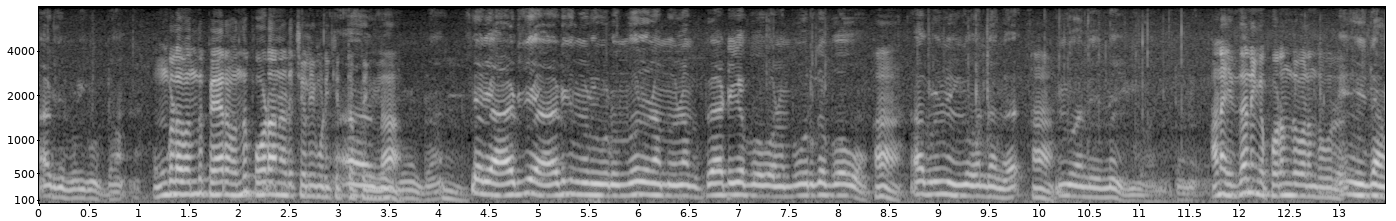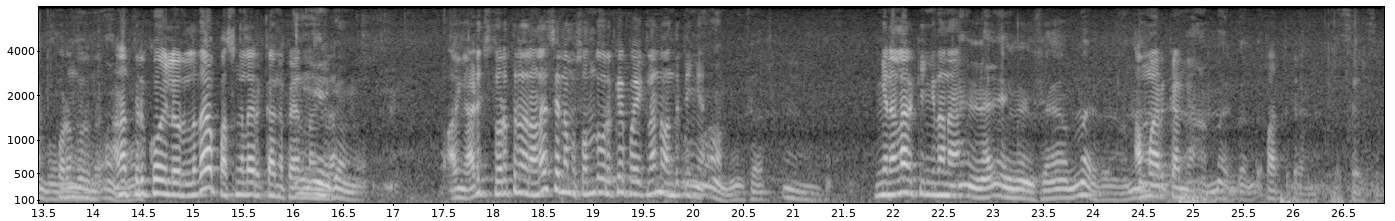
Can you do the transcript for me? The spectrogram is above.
அடித்து பிடிக்க விட்டான் உங்களை வந்து பேரை வந்து போடான்னு அடிச்சு சொல்லி முடிக்கிட்டு அப்படிங்களா அடிச்சு விட்டான். சரி அடித்து அடித்து முடி விடும்போது நம்ம நம்ம பேட்டைக்கே போவோம் நம்ம ஊருக்கே போவோம். அப்படின்னு இங்கே வந்தாங்க. இங்கே வந்ததுன்னா இங்கே வந்துட்டாங்க. ஆனால் இதுதான் நீங்கள் பிறந்து வளர்ந்த ஊர். இதுதான் பிறந்து ஊர். ஆனால் திருக்கோயிலூரில் தான் பசங்களாம் இருக்காங்க பேரனாங்க இருக்காங்க. அவங்க அடிச்சு துரத்துனதுனால சரி நம்ம சொந்த ஊருக்கே போய்க்கலாம்னு வந்துட்டீங்க. ஆமாம் சார். ம். இங்கே நல்லா இருக்கீங்க தானே? நல்ல செம்ம இருக்காங்க அம்மா இருக்காங்க. அம்மா இருக்காங்க. பார்த்துக்கிறேங்க சரி சரி.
